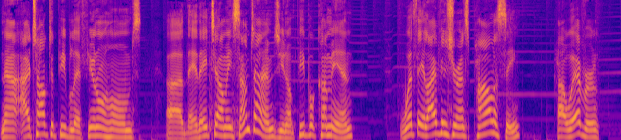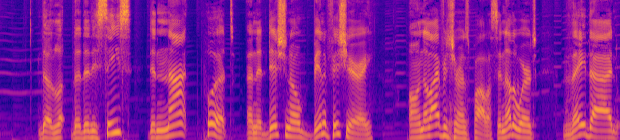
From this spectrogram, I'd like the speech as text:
Now, I talk to people at funeral homes. Uh, they, they tell me sometimes, you know, people come in with a life insurance policy. However, the, the, the deceased did not put an additional beneficiary on the life insurance policy. In other words, they died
